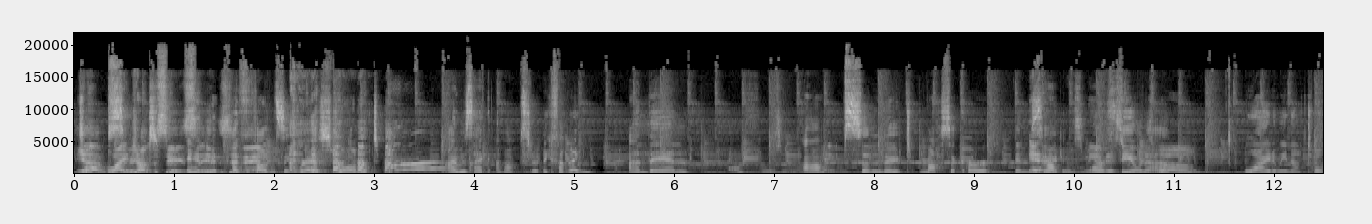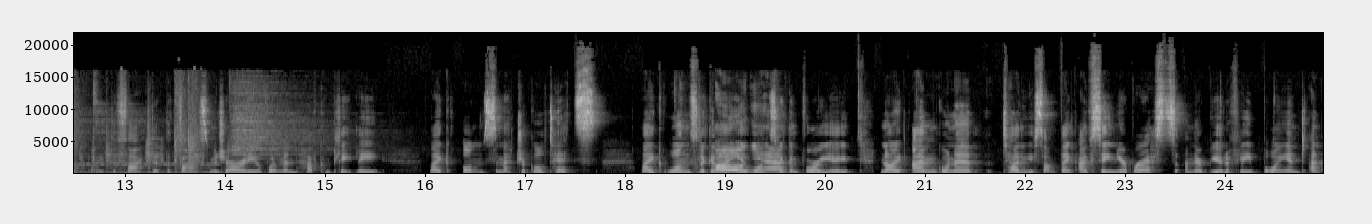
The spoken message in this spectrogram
Yeah, jumpsuit white jumpsuits in a fancy restaurant. I was like, I'm absolutely fine. And then absolute massacre ensued. It happened to me or Fiona, well. why do we not talk about the fact that the vast majority of women have completely like unsymmetrical tits? Like one's looking at Oh, you, one's yeah. looking for you. Now, I'm gonna tell you something. I've seen your breasts and they're beautifully buoyant and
